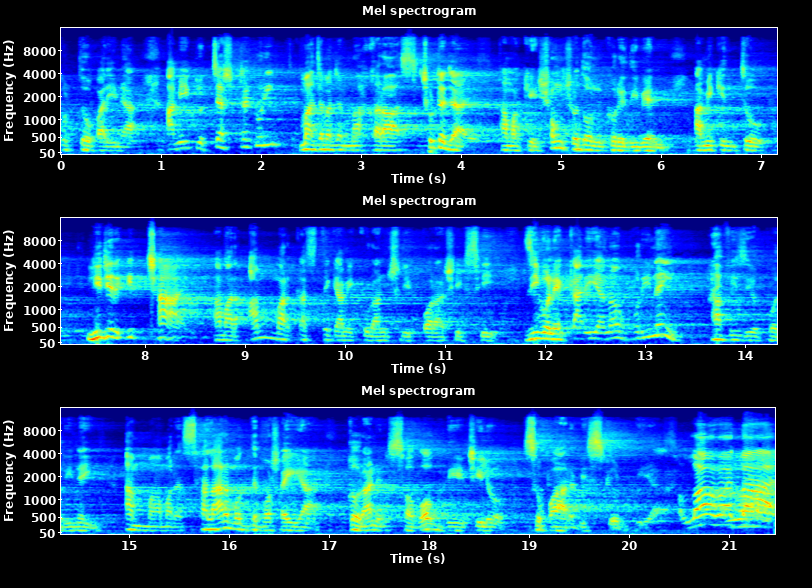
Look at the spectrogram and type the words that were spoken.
করতেও পারি না। আমি একটু চেষ্টা করি মাঝে মাঝে মাখারাস ছুটে যায়। আমাকে সংশোধন করে দিবেন। আমি কিন্তু নিজের ইচ্ছায় আমার আম্মার কাছ থেকে আমি কোরআন শরীফ পড়া শিখছি। জীবনে কারিয়ানাও পড়ি নাই হাফিজিও পড়ি নাই। আম্মা আমার সালার মধ্যে বসাইয়া কোরআনের সবক দিয়েছিল সুপার বিস্কুট দিয়া। আল্লাহু আকবার!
